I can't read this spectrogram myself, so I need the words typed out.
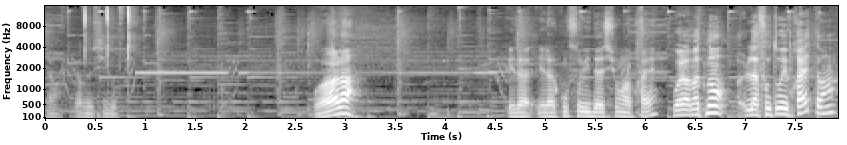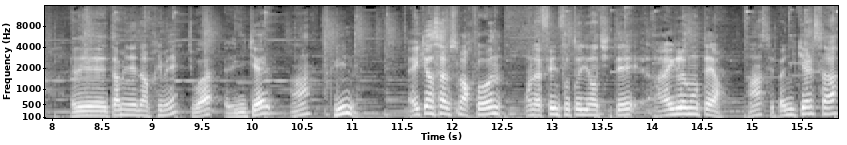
Alors, paire de ciseaux. Voilà. Et la, et la, consolidation après. Voilà, maintenant, la photo est prête. Hein. Elle est terminée d'imprimer, tu vois, elle est nickel, hein, clean. Avec un simple smartphone, on a fait une photo d'identité réglementaire. Hein, c'est pas nickel ça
